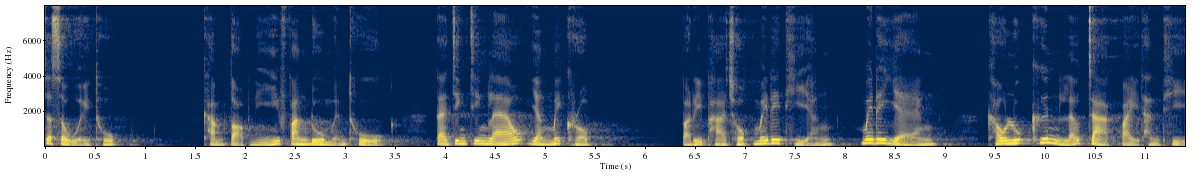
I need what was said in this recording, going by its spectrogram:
จะเสวยทุกข์คำตอบนี้ฟังดูเหมือนถูก แต่จริง ๆ แล้วยังไม่ครบ ปริพาชกไม่ได้เถียง ไม่ได้แยง้ง เขาลุกขึ้นแล้วจากไปทันที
